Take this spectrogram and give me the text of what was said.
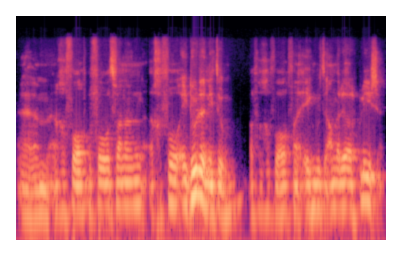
Um, een gevolg bijvoorbeeld van een, gevoel, ik doe er niet toe. Of een gevolg van, ik moet een ander heel erg pleasen.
